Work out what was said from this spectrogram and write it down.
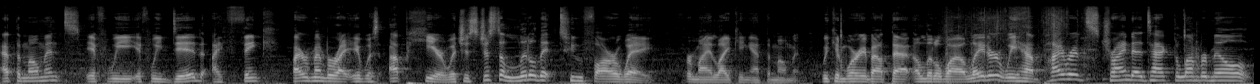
at the moment. If we if we did, I think if I remember right, it was up here, which is just a little bit too far away for my liking at the moment. We can worry about that a little while later. We have pirates trying to attack the lumber mill.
